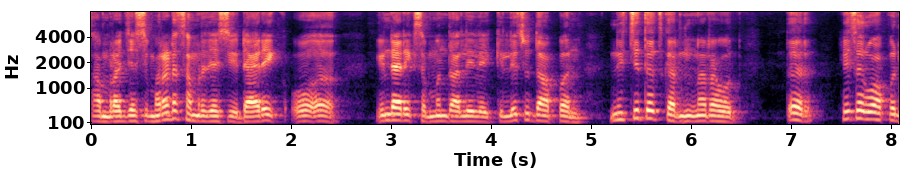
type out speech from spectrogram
साम्राज्याशी मराठा साम्राज्याशी डायरेक्ट व इनडायरेक्ट संबंध आलेले किल्लेसुद्धा आपण निश्चितच करणार आहोत. तर हे सर्व आपण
